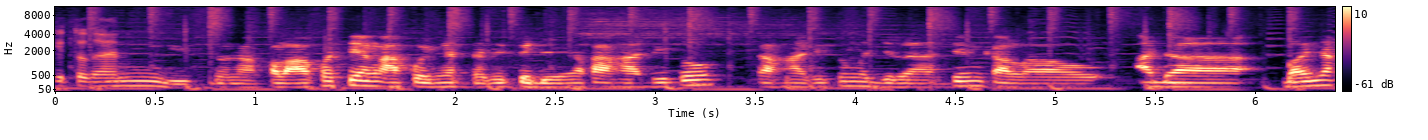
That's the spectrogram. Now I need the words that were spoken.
gitu kan. Hmm, gitu. Nah, kalau aku sih yang aku ingat dari videonya Kang Hadi tuh Kang Hadi tuh ngejelasin kalau ada banyak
